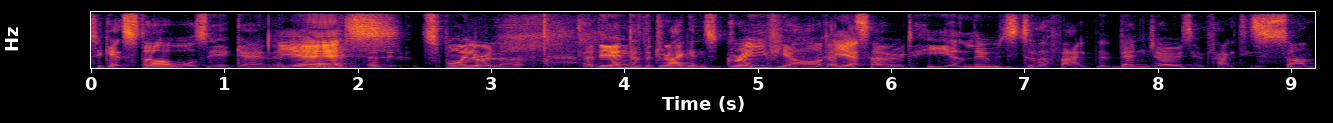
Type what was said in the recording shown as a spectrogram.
to get Star Warsy again. Yes. End, spoiler alert. At the end of the Dragon's Graveyard Yeah. episode, he alludes to the fact that Venger is in fact his son.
